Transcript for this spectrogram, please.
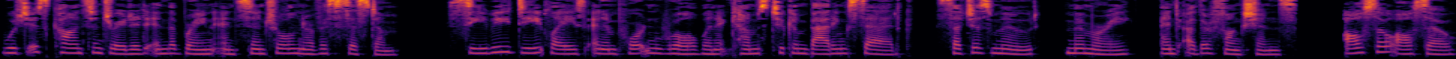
which is concentrated in the brain and central nervous system. CBD plays an important role when it comes to combating SEDG, such as mood, memory, and other functions. Also also,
